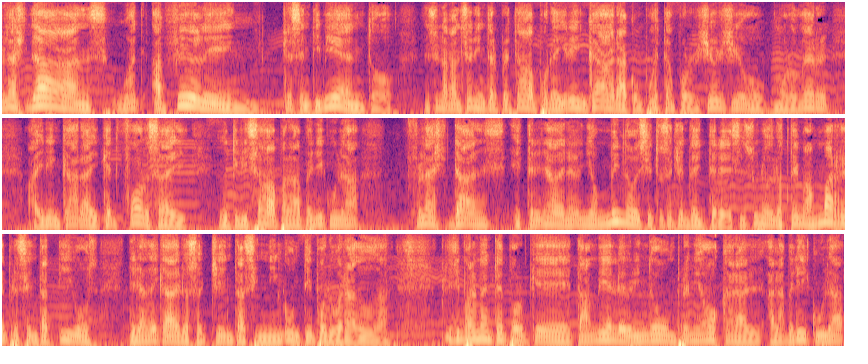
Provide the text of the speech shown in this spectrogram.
Flashdance, What a Feeling, qué sentimiento. Es una canción interpretada por Irene Cara, compuesta por Giorgio Moroder, Irene Cara y Kate Forsyth, y utilizada para la película Flashdance, estrenada en el año 1983. Es uno de los temas más representativos de la década de los 80 sin ningún tipo de lugar a dudas. Principalmente porque también le brindó un premio Oscar a la película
